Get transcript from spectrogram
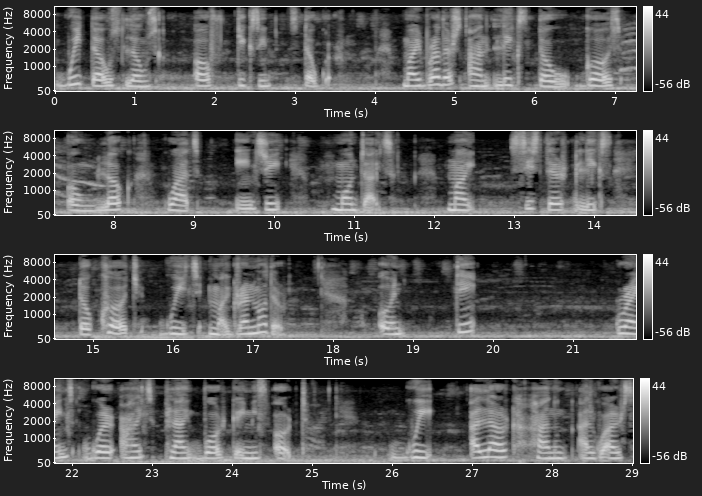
with those loans of Dixon Stoker. My brothers and legs to goes on look what in the mountains. My sister likes to cook with my grandmother. On the grains where I play board games out. We all and always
